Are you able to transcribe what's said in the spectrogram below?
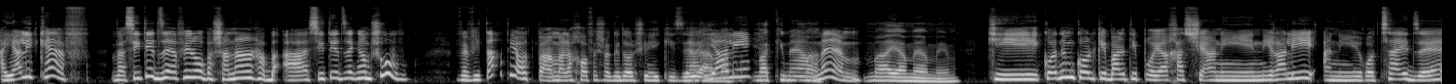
היה לי כיף ועשיתי את זה אפילו בשנה הבאה, עשיתי את זה גם שוב. וויתרתי עוד פעם על החופש הגדול שלי כי זה? היה לי מה- מה- מהמם. מה היה מהמם? כי קודם כל קיבלתי פה יחס שאני נראה לי אני רוצה את זה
